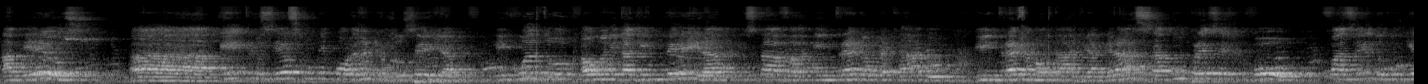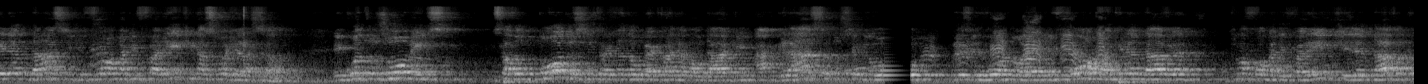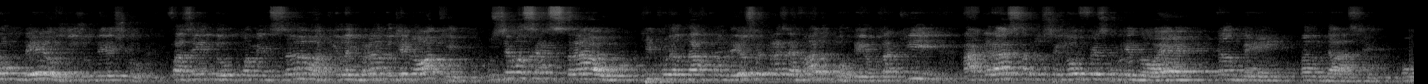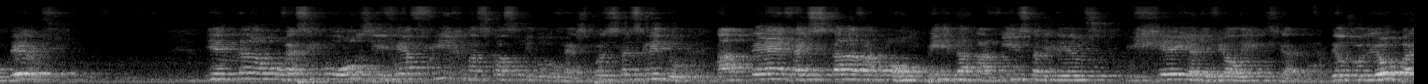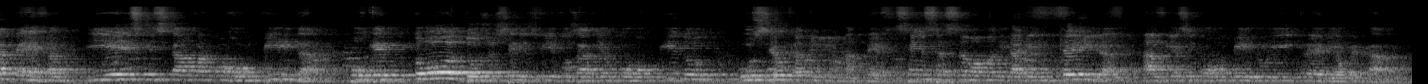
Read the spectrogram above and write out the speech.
a Deus ah, entre os seus contemporâneos, ou seja, enquanto a humanidade inteira estava entregue ao pecado e entregue à maldade, a graça o preservou, fazendo com que ele andasse de forma diferente na sua geração. Enquanto os homens estavam todos se entregando ao pecado e à maldade, a graça do Senhor preservou a Noé de forma que ele andava de uma forma diferente, ele andava com Deus, diz o texto fazendo uma menção aqui, lembrando de Enoque, o seu ancestral, que por andar com Deus foi preservado por Deus. Aqui, a graça do Senhor fez com que Noé também andasse com Deus. E então o versículo 11 reafirma a situação de todo o resto, pois está escrito: a terra estava corrompida à vista de Deus e cheia de violência. Deus olhou para a terra e eis que estava corrompida, porque todos os seres vivos haviam corrompido o seu caminho na terra. Sem exceção, a humanidade inteira havia se corrompido e entregue ao pecado.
